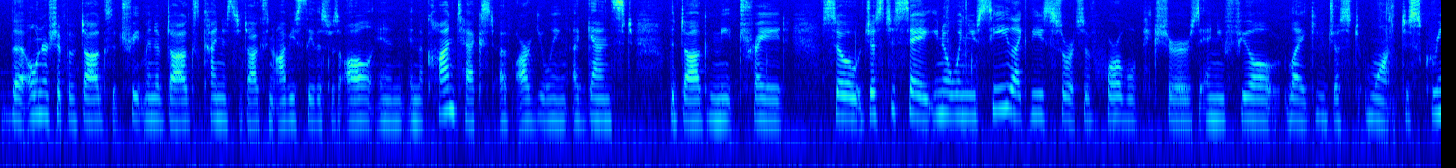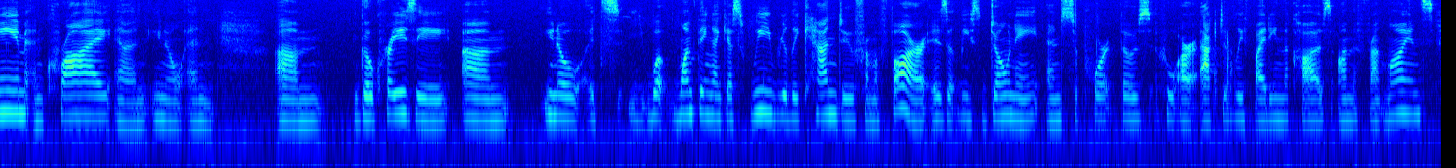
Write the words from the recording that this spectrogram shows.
the ownership of dogs, the treatment of dogs, kindness to dogs, and obviously this was all in in the context of arguing against the dog meat trade. So just to say, you know, when you see like these sorts of horrible pictures and you feel like you just want to scream and cry and you know and um, go crazy. Um, you know, it's what one thing I guess we really can do from afar is at least donate and support those who are actively fighting the cause on the front lines,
